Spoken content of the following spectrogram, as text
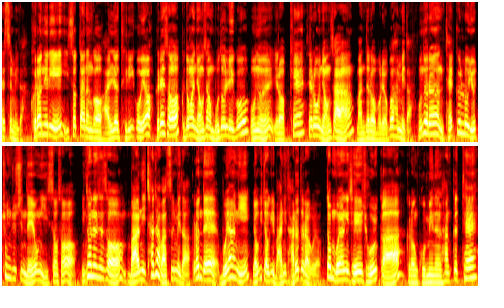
했습니다. 그런 일이 있었다는 거 알려드리고요. 그래서 그동안 영상 못 올리고 오늘 이렇게 새로운 영상 만들어 보려고 합니다. 오늘은 댓글로 요청 주신 내용이 있어서 인터넷에서 많이 찾아봤습니다. 그런데 모양이 여기저기 많이 다르더라고요. 어떤 모양이 제일 좋을까 그런 고민을 한 끝에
